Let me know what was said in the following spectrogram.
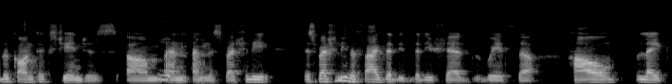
the context changes um, yeah. and and especially especially the fact that that you shared with uh, how like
